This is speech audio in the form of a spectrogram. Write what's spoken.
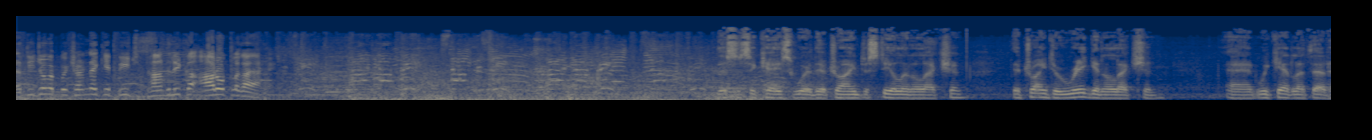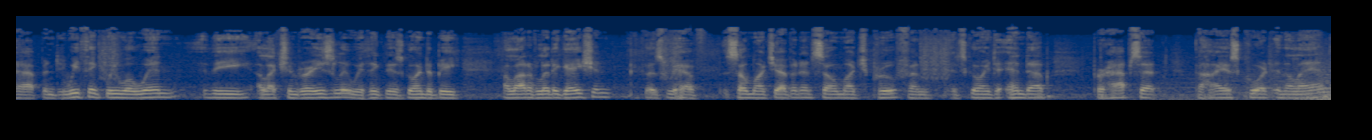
नतीजों में पिछड़ने के बीच धांधली का आरोप लगाया है This is a case where they're trying to steal an election. They're trying to rig an election. and we can't let that happen. We think we will win the election very easily. We think there's going to be a lot of litigation because we have so much evidence, so much proof, and it's going to end up perhaps at the highest court in the land.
